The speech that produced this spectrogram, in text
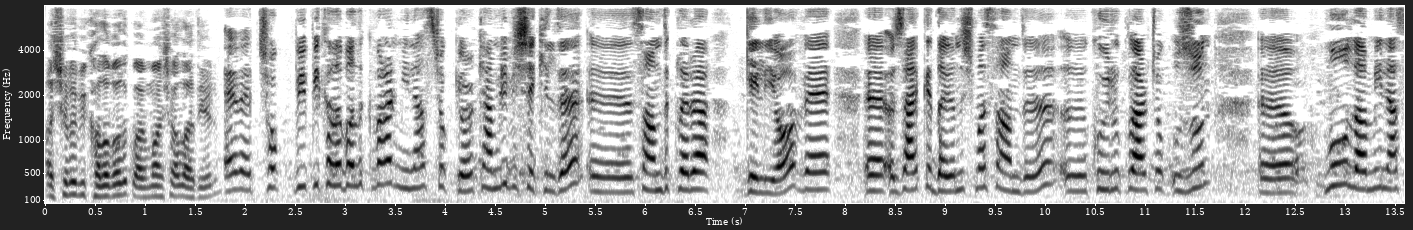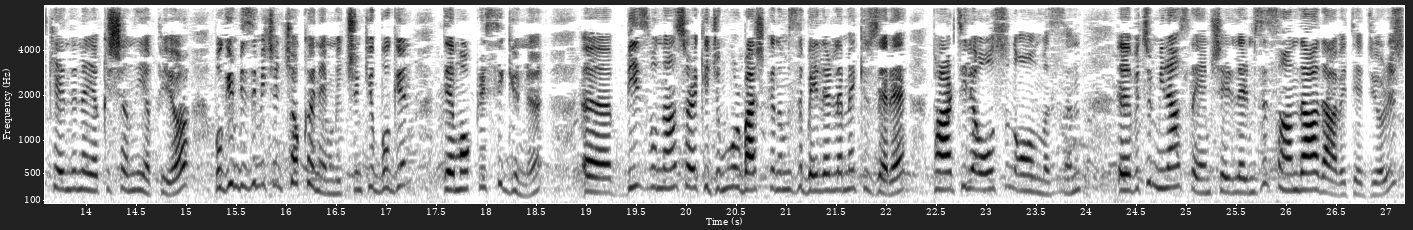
Aşırı bir kalabalık var maşallah diyelim. Evet, çok büyük bir kalabalık var. Milas çok görkemli bir şekilde e, sandıklara geliyor ve e, özellikle dayanışma sandığı e, kuyruklar çok uzun. E, Muğla, Milas kendine yakışanı yapıyor. Bugün bizim için çok önemli çünkü bugün demokrasi günü. E, biz bundan sonraki Cumhurbaşkanımızı belirlemek üzere partili olsun olmasın e, bütün Milaslı hemşerilerimizi sandığa davet ediyoruz.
